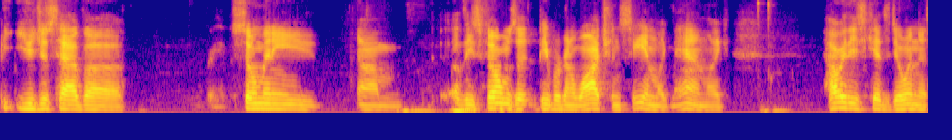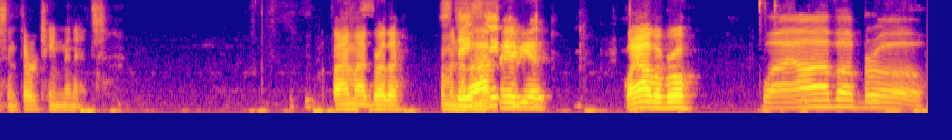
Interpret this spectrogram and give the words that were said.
you just have uh so many um of these films that people are going to watch and see i'm like man like how are these kids doing this in 13 minutes bye my brother from Stay another Bye, safe. Fabian. Guayaba, bro Guava, bro.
